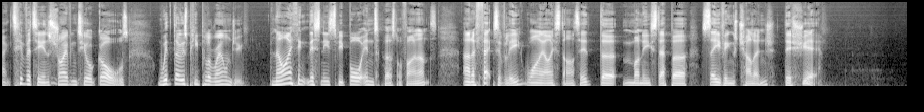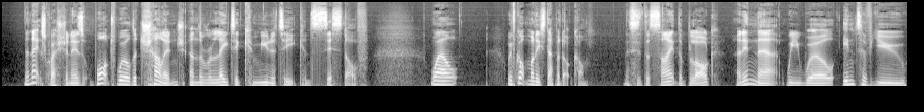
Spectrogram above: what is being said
activity and striving to your goals with those people around you. Now, I think this needs to be brought into personal finance, and effectively why I started the Money Stepper Savings Challenge this year. The next question is What will the challenge and the related community consist of? Well, we've got moneystepper.com. This is the site, the blog, and in there we will interview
